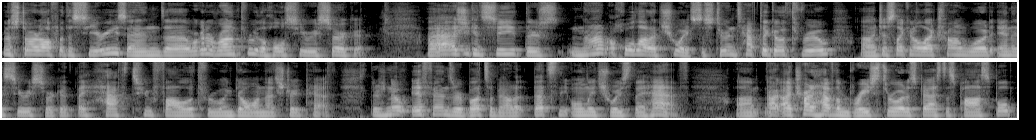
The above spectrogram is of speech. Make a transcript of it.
we're going to start off with a series, and uh, we're going to run through the whole series circuit. As you can see, there's not a whole lot of choice. The students have to go through, uh, just like an electron would in a series circuit, they have to follow through and go on that straight path. There's no ifs, ands, or buts about it. That's the only choice they have. Um, I, I, try to have them race through it as fast as possible.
